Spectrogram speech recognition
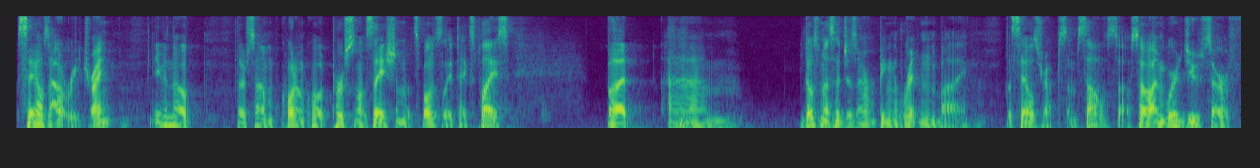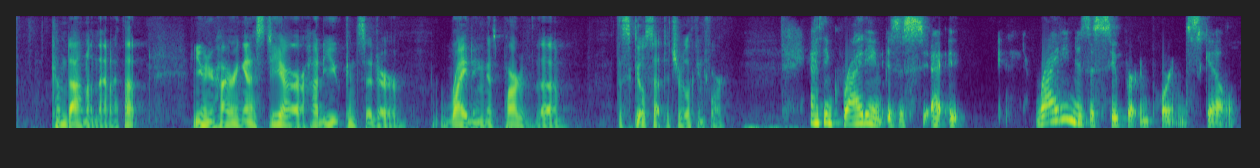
sales outreach, right? Even though there's some quote unquote personalization that supposedly takes place, but um, those messages aren't being written by the sales reps themselves, though. So, and where did you sort of come down on that? I thought you know, you're hiring an SDR. How do you consider writing as part of the the skill set that you're looking for? I think writing is a uh, writing is a super important skill.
